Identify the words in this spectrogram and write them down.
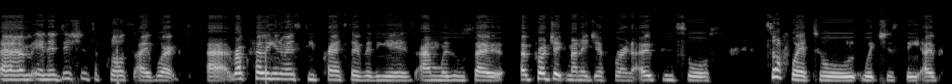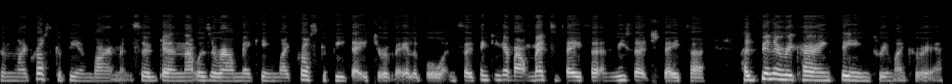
Um, in addition to PLOS, I worked at Rockefeller University Press over the years and was also a project manager for an open source software tool, which is the open microscopy environment. So again, that was around making microscopy data available. And so thinking about metadata and research data has been a recurring theme through my career.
